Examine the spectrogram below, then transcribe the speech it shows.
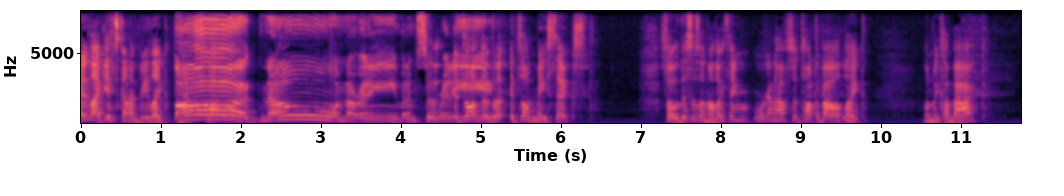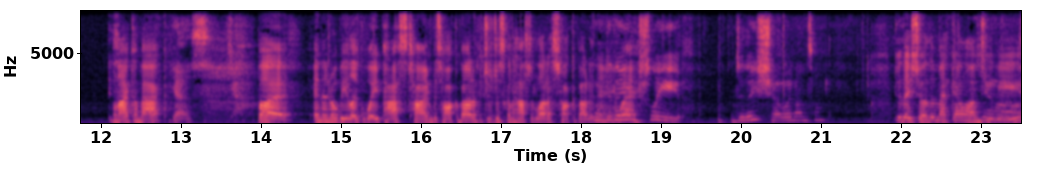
and like it's going to be like next level. Fuck. No, I'm not ready, but I'm so ready. It's on it's on May sixth. So this is another thing we're gonna have to talk about, like when we come back, when I come back. yes. Yeah. But and it'll be like way past time to talk about it. But you're just gonna have to let us talk about it When do they actually? Do they show it on something? Do they show the Met Gala on TV?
